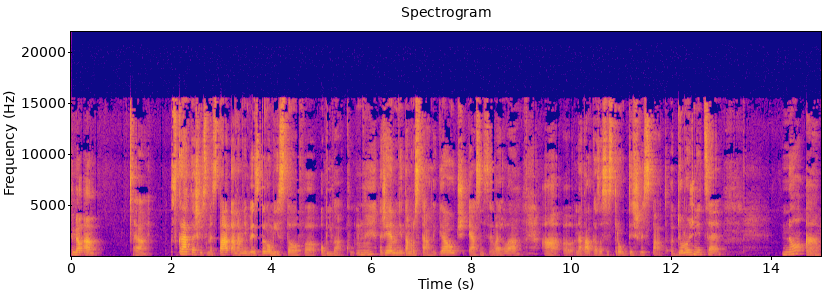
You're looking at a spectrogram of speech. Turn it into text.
no a, a Zkrátka šli jsme spát a na mě zbylo místo v obýváku. Mm-hmm. Takže mě tam roztáhli gauč, já jsem si lehla a uh, Natálka za sestrou ty šli spát do ložnice. No a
